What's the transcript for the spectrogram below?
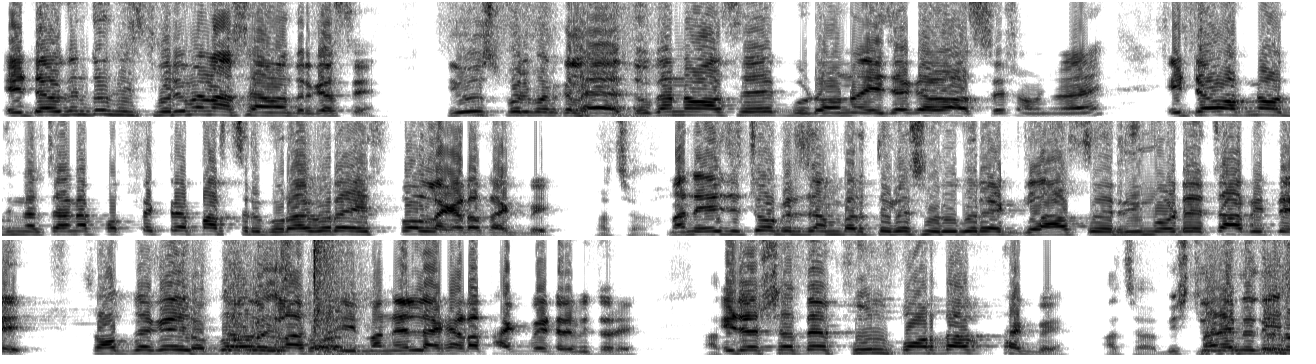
এটাও কিন্তু হিস পরিমাণ আছে আমাদের কাছে। হিউজ পরিমাণ হ্যাঁ দোকানও আছে গুডাউনও এই জায়গাও আছে সমস্যা নাই। এটাও আপনার অরিজিনাল চায়না প্রত্যেকটা পার্টসের ঘোরা ঘোরা স্পল লেখাটা থাকবে। আচ্ছা। মানে এই যে চকের জাম্পার থেকে শুরু করে গ্লাসে রিমোটে চাবিতে সব জায়গায় স্পল গ্লাস মানে লেখাটা থাকবে এটার ভিতরে। আচ্ছা। এটার সাথে ফুল পর্দা থাকবে। আচ্ছা মানে জন্য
